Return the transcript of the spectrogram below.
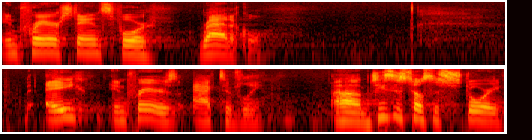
in prayer stands for radical. A in prayer is actively. Um, Jesus tells this story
